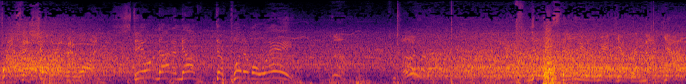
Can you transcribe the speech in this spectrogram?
Fights the shoulder up and one. Still not enough to put him away. Yikes, that'll either wake you up or knock you out.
